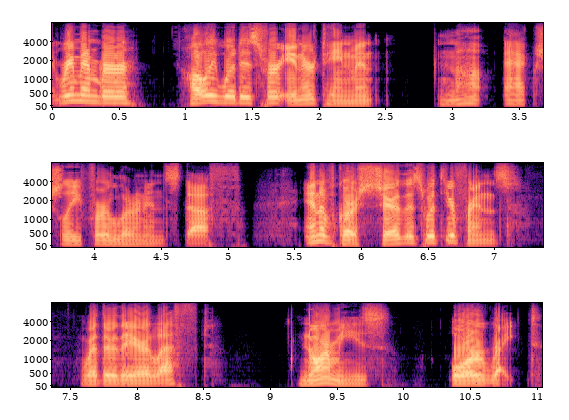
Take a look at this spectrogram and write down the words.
Remember, Hollywood is for entertainment, not actually for learning stuff. And of course, share this with your friends, whether they are left, normies, or right.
